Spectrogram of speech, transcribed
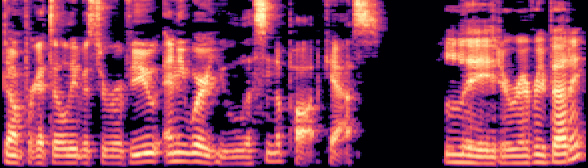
Don't forget to leave us a review anywhere you listen to podcasts. Later, everybody.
